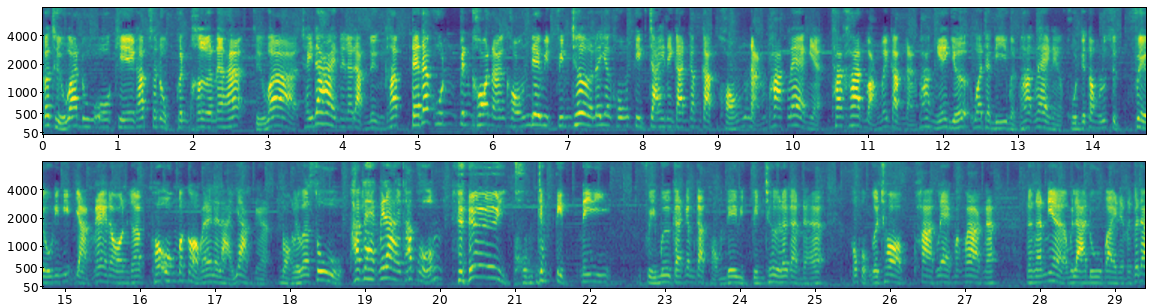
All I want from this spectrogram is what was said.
ก็ถือว่าดูโอเคครับ สนุกเพลินๆนะฮะ ถือว่าใช้ได้ในระดับหนึ่งครับ แต่ถ้าคุณเป็นคอหนังของเดวิดฟินเชอร์และยังคงติดใจในการกำกับของหนังภาคแรกเนี่ย ถ้าคาดหวังไว้กับหนังภาคเนี้ยเยอะว่าจะดีเหมือนภาคแรกเนี่ย คุณจะต้องรู้สึก fail นิดๆอย่างแน่นอนครับ เพราะองค์ประกอบอะไรหลาย ๆ อย่างเนี่ย บอกเลยว่าสู้ ภาคแรกไม่ได้ครับ ผม เฮ้ยผมยังติดใน ฝีมือการกำกับของเดวิดฟินเชอร์แล้วกันนะฮะ เพราะผมก็ชอบภาคแรกมากๆนะ ดังนั้นเนี่ยเวลาดูไปเนี่ยมันก็จะ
